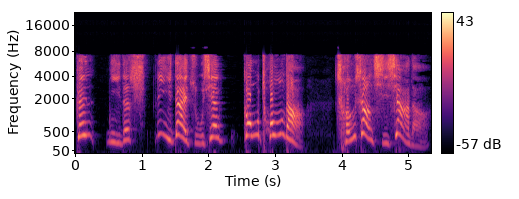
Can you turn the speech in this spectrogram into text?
跟你的历代祖先沟通的。承上启下的，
